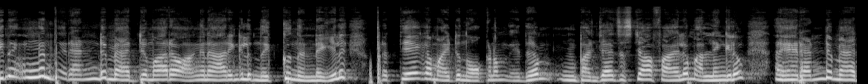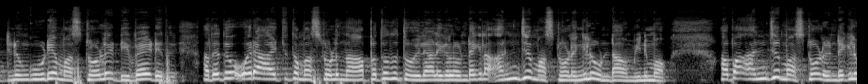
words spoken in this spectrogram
ഇത് ഇങ്ങനത്തെ രണ്ട് മാറ്റുമാരോ അങ്ങനെ ആരെങ്കിലും നിൽക്കുന്നുണ്ടെങ്കിൽ പ്രത്യേകമായിട്ട് നോക്കണം. ഇത് പഞ്ചായത്ത് സ്റ്റാഫായാലും അല്ലെങ്കിലും രണ്ട് മാറ്റിനും കൂടിയ മസ്റ്റോൾ ഡിവൈഡ് ചെയ്ത് അതായത് ഒരാഴ്ചത്തെ മസ്റ്റോൾ നാൽപ്പത്തൊന്ന് തൊഴിലാളികളുണ്ടെങ്കിൽ അഞ്ച് മസ്റ്റോളെങ്കിലും ഉണ്ടാവും മിനിമം അപ്പോൾ അഞ്ച് മസ്റ്റോൾ ഉണ്ടെങ്കിൽ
